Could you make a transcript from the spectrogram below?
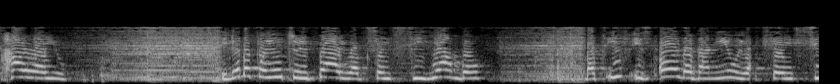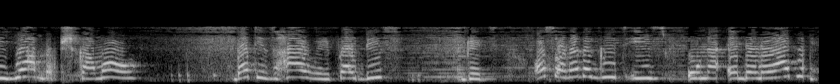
How are you? In order for you to reply, you have to say sijambo. But if it's older than you, you have to say sijambo, shikamo. That is how we reply this greet. Also, another greet is unaendeleaje?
